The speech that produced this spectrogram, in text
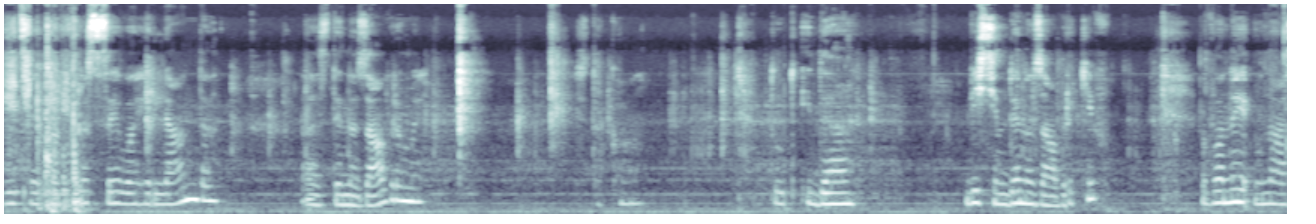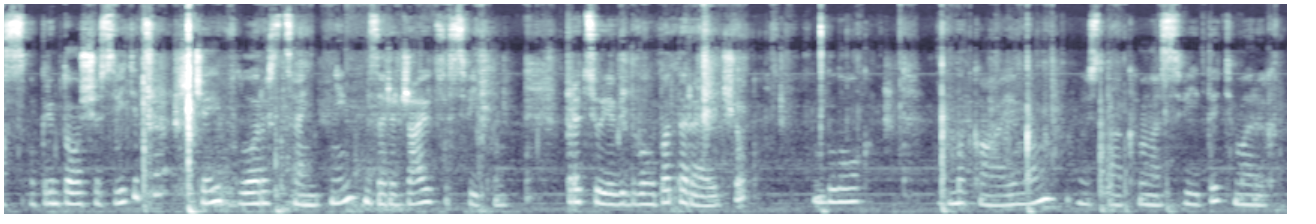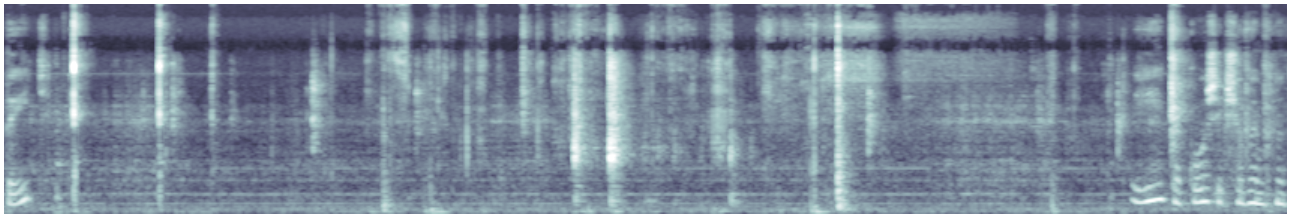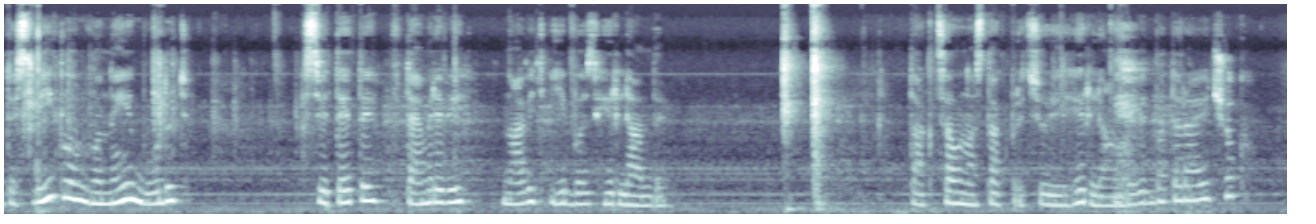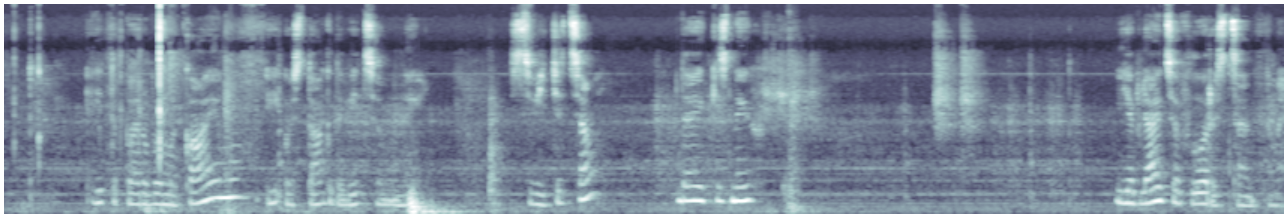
Дивіться, яка красива гірлянда е, з динозаврами. Ось така. Тут іде 8 динозавриків. Вони у нас, окрім того, що світяться, ще й флуоресцентні, заряджаються світлом. Працює від двох батареєчок блок. Вмикаємо. Ось так вона світить, мерехтить. І також, якщо вимкнути світло, вони будуть світити в темряві навіть і без гірлянди. Так, це у нас так працює гірлянда від батареїчок. І тепер вимикаємо, і ось так, дивіться, вони світяться, деякі з них, являються флуоресцентними.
